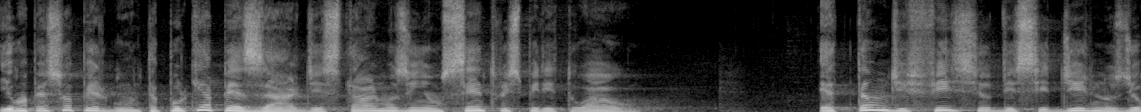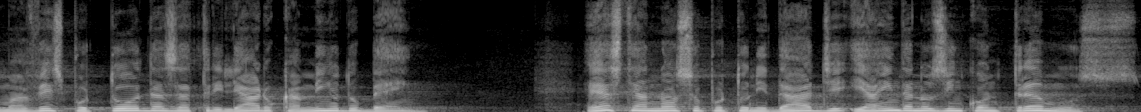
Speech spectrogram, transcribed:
E uma pessoa pergunta: por que, apesar de estarmos em um centro espiritual, é tão difícil decidir-nos de uma vez por todas a trilhar o caminho do bem? Esta é a nossa oportunidade e ainda nos encontramos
